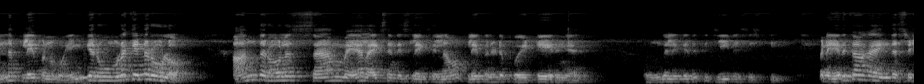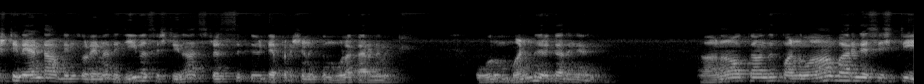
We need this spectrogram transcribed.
என்ன ப்ளே பண்ணணுமோ எங்கே ரோ உனக்கு என்ன ரோலோ அந்த ரோலை செம்மையா லைக்ஸ் அண்ட் டிஸ்லைக்ஸ் இல்லாமல் ப்ளே பண்ணிட்டு போயிட்டே இருங்க. உங்களுக்கு எதுக்கு ஜீவ சிருஷ்டி? இப்போ நான் எதுக்காக இந்த சிருஷ்டி வேண்டாம் அப்படின்னு சொல்கிறேன்னா இந்த ஜீவ சிருஷ்டி தான் ஸ்ட்ரெஸ்ஸுக்கு டெப்ரெஷனுக்கு மூல காரணமே. ஒரு மண் இருக்காதுங்க. ஆனால் உட்காந்து பண்ணுவான் பாருங்க சிருஷ்டி.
